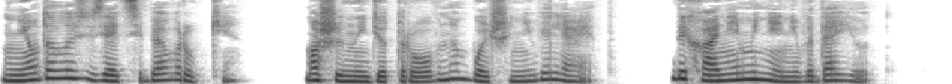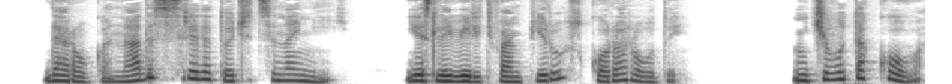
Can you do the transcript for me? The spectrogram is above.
Мне удалось взять себя в руки. Машина идет ровно, больше не виляет. Дыхание меня не выдает. Дорога, надо сосредоточиться на ней. Если верить вампиру, скоро роды. Ничего такого.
